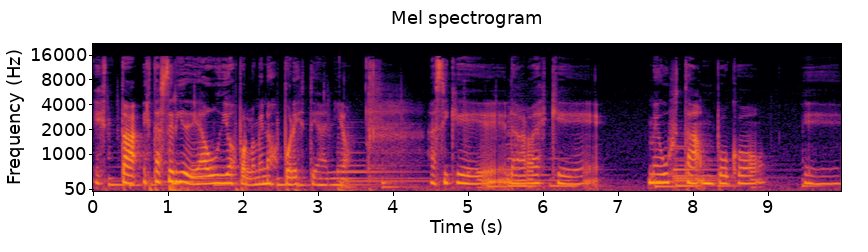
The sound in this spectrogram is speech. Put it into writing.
esta, esta serie de audios, por lo menos por este año. Así que la verdad es que me gusta un poco eh,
